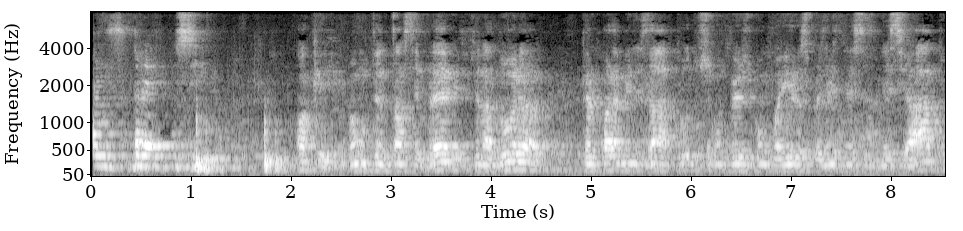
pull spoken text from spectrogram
mais breve possível. Ok, vamos tentar ser breve. Senadora, quero parabenizar a todos os companheiros e companheiras presentes nesse, nesse ato,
